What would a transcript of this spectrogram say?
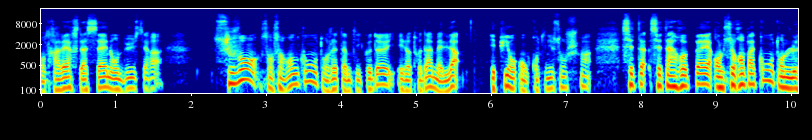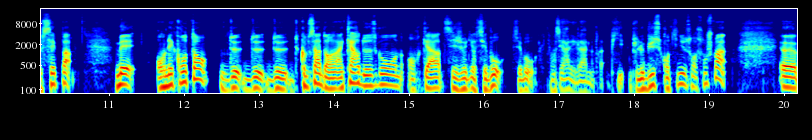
on traverse la Seine en bus, etc., souvent, sans s'en rendre compte, on jette un petit coup d'œil et Notre-Dame est là et puis on, continue son chemin. C'est un repère, on ne se rend pas compte, on ne le sait pas. Mais on est content de, de, comme ça, dans un quart de seconde, on regarde, c'est joli, c'est beau, c'est beau. on se dit, allez là, notre... puis, le bus continue sur son chemin. Euh,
